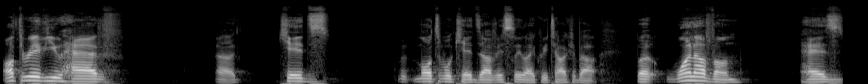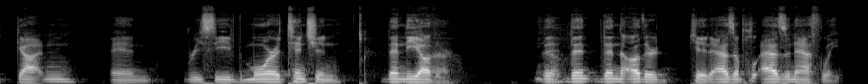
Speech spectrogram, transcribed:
All three of you have uh, kids, multiple kids, obviously, like we talked about. But one of them has gotten and received more attention than the other, yeah. than, than than the other kid as a as an athlete.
